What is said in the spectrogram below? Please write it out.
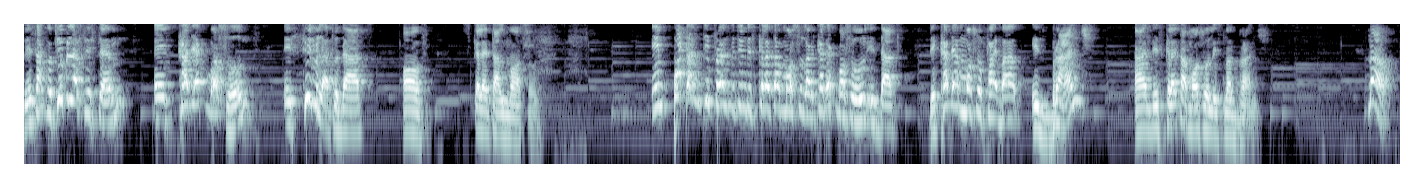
The sarcotubular system in cardiac muscle is similar to that of skeletal muscle. Important difference between the skeletal muscle and cardiac muscle is that the cardiac muscle fiber is branch and the skeletal muscle is not branch. Now,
